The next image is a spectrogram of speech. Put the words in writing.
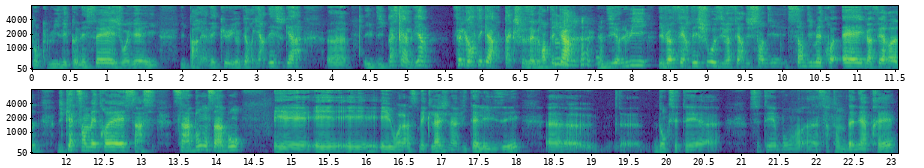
Donc lui, il les connaissait, je voyais, il, il parlait avec eux, il dit, regardez ce gars, Euh, il me dit, Pascal, viens, fais le grand écart. Tac, je faisais le grand écart. il me dit, lui, il va faire des choses, il va faire du 110, 110 mètres haie, il va faire euh, du 400 mètres haie, c'est un, un bon, c'est un bon. Et, et, et, et voilà, ce mec-là, je l'ai invité à l'Élysée. Euh, euh, donc c'était, euh, c'était bon, un certain nombre d'années après.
